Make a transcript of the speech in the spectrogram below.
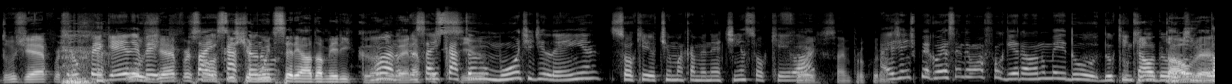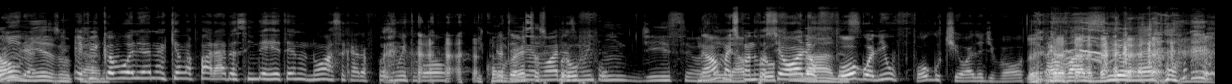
Do Jefferson. Eu peguei, o levei, Jefferson saí assiste catando... muito seriado americano, Mano, velho. eu é saí possível. catando um monte de lenha, soquei, eu tinha uma caminhonetinha, soquei lá. Foi, sai me procurando. Aí a gente pegou e acendeu uma fogueira lá no meio do, do quintal do, quintal, do velho. Quintal William. mesmo, E cara. ficamos olhando aquela parada assim, derretendo. Nossa, cara, foi muito bom. E conversas memórias muito- profundíssimas. Não, ali, mas quando você olha o fogo ali, o fogo te olha de volta. É o vazio, né?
